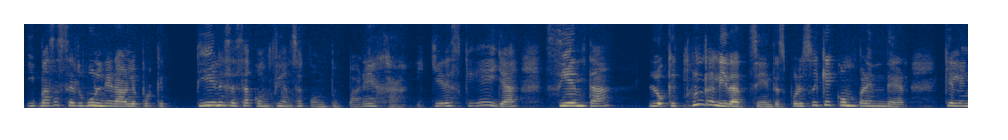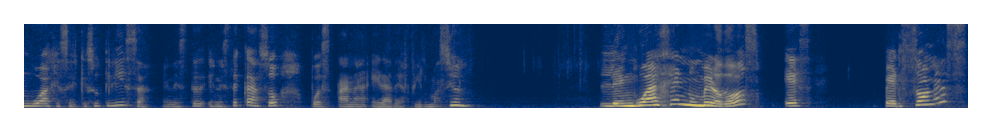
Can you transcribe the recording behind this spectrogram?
y vas a ser vulnerable porque tienes esa confianza con tu pareja y quieres que ella sienta lo que tú en realidad sientes. Por eso hay que comprender qué lenguaje es el que se utiliza. En este, en este caso, pues Ana era de afirmación. Lenguaje número dos es personas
